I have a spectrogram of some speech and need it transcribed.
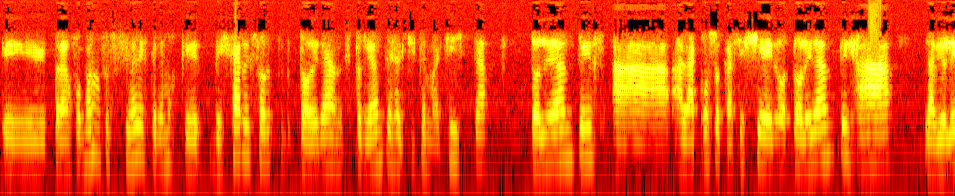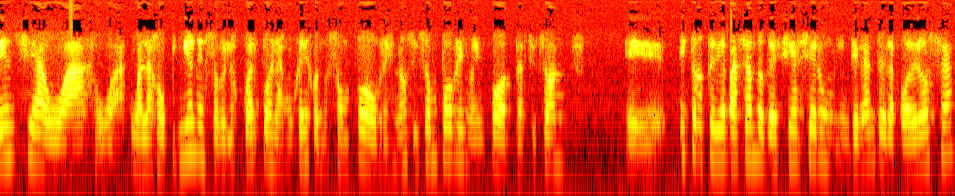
eh, transformar nuestras sociedades tenemos que dejar de ser tolerantes, tolerantes al chiste machista, tolerantes al acoso callejero, tolerantes a la violencia o a, las opiniones sobre los cuerpos de las mujeres cuando son pobres, ¿no? Si son pobres no importa, si son... Eh, esto no estaría pasando, que decía ayer un integrante de La Poderosa,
